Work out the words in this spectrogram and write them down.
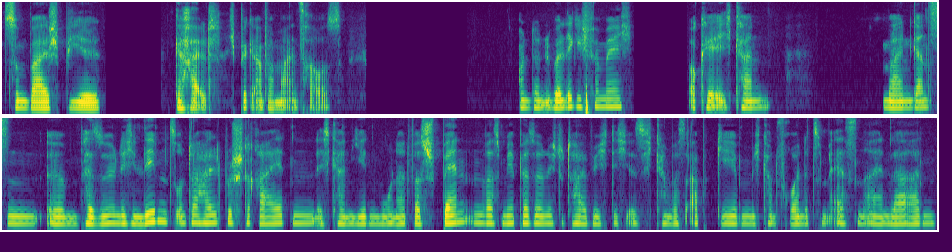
Zum Beispiel Gehalt. Ich pick einfach mal eins raus. Und dann überlege ich für mich, okay, ich kann meinen ganzen ähm, persönlichen Lebensunterhalt bestreiten. Ich kann jeden Monat was spenden, was mir persönlich total wichtig ist. Ich kann was abgeben. Ich kann Freunde zum Essen einladen.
